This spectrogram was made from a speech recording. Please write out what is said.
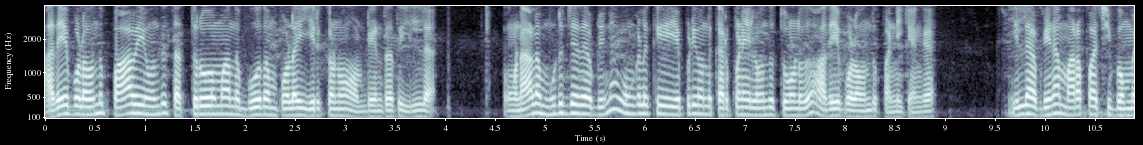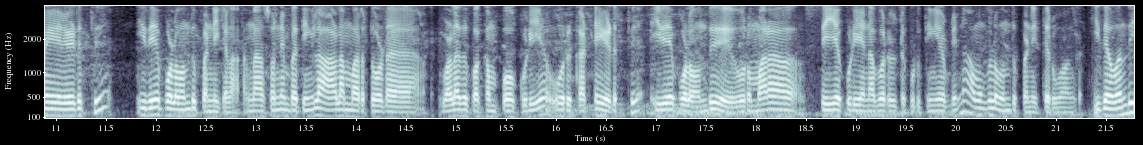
அதே போல வந்து பாவை வந்து தத்ரூபமா அந்த பூதம் போல இருக்கணும் அப்படின்றது இல்லை. உங்களால முடிஞ்சது அப்படின்னா உங்களுக்கு எப்படி வந்து கற்பனையில் வந்து தோணுதோ அதே போல வந்து பண்ணிக்கங்க. இல்லை அப்படின்னா மரப்பாச்சி பொம்மையை எடுத்து இதே போல் வந்து பண்ணிக்கலாம். நான் சொன்னேன் பார்த்தீங்களா ஆலமரத்தோட வலது பக்கம் போகக்கூடிய ஒரு கட்டையை எடுத்து இதே போல் வந்து ஒரு மரம் செய்யக்கூடிய நபர்கள்ட்ட கொடுத்தீங்க அப்படின்னா அவங்களும் வந்து பண்ணி தருவாங்க. இதை வந்து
